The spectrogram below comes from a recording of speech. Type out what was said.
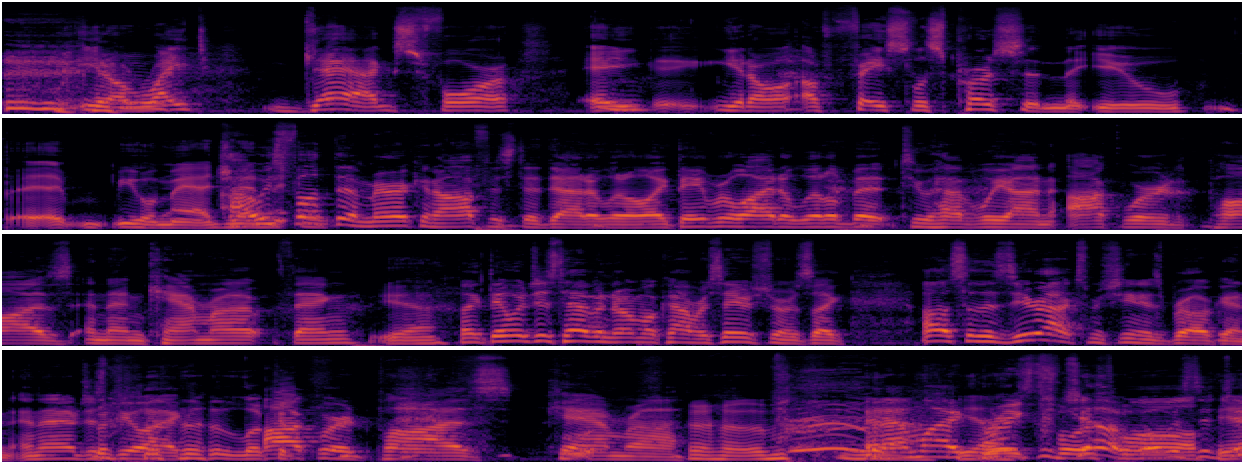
you know, write gags for a you know a faceless person that you uh, you imagine. I always felt the American Office did that a little. Like they relied a little bit too heavily on awkward pause and then camera thing. Yeah. Like they would just have a normal conversation where it's like, oh, so the Xerox machine is broken. And then it'd just be like, awkward pause, camera. And I'm like, Yeah. where's Break the fourth joke? wall. What was the Yeah.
